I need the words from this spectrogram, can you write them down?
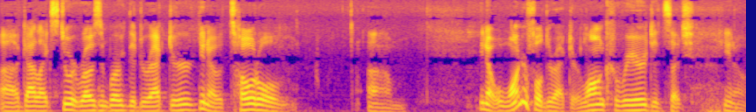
uh, a guy like Stuart Rosenberg, the director, you know, total, um, you know, wonderful director, long career, did such, you know,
